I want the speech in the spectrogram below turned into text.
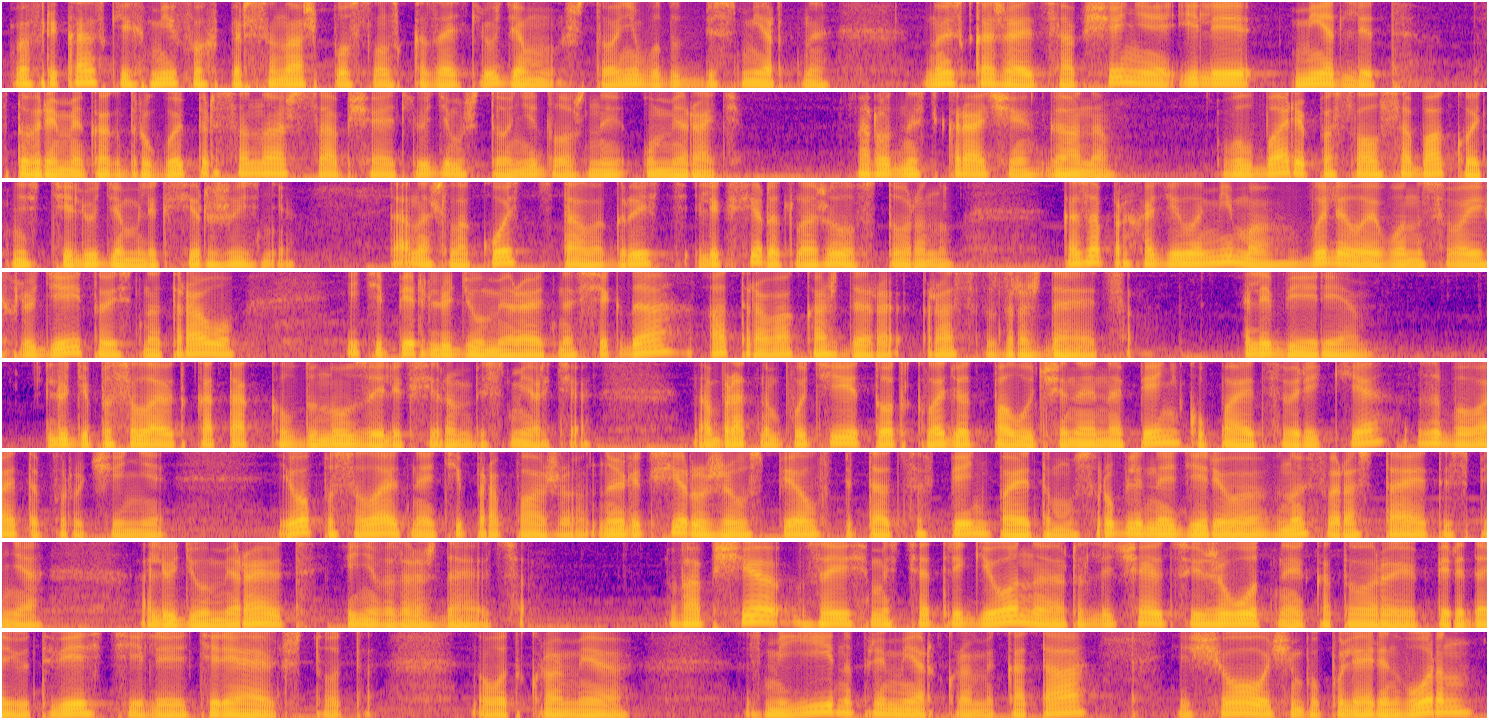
В африканских мифах персонаж послан сказать людям, что они будут бессмертны, но искажает сообщение или медлит, в то время как другой персонаж сообщает людям, что они должны умирать. Народность Крачи, Гана. В Улбаре послал собаку отнести людям эликсир жизни. Та нашла кость, стала грызть, эликсир отложила в сторону – Коза проходила мимо, вылила его на своих людей, то есть на траву, и теперь люди умирают навсегда, а трава каждый раз возрождается. Либерия. Люди посылают кота к колдуну за эликсиром бессмертия. На обратном пути тот кладет полученное на пень, купается в реке, забывает о поручении. Его посылают найти пропажу, но эликсир уже успел впитаться в пень, поэтому срубленное дерево вновь вырастает из пня, а люди умирают и не возрождаются. Вообще, в зависимости от региона, различаются и животные, которые передают вести или теряют что-то. Ну вот кроме змеи, например, кроме кота, еще очень популярен ворон.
